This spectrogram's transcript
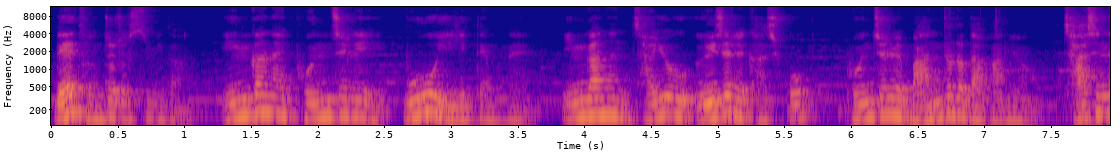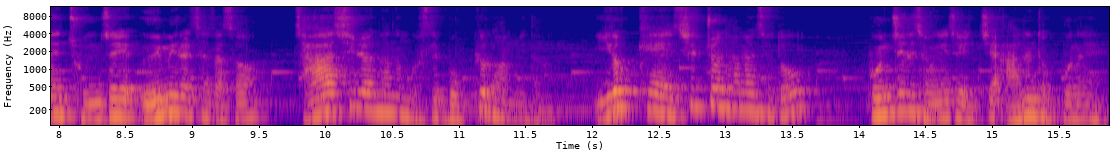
내던져졌습니다. 인간의 본질이 무이기 때문에 인간은 자유의지를 가지고 본질을 만들어 나가며 자신의 존재의 의미를 찾아서 자아실현하는 것을 목표로 합니다. 이렇게 실존하면서도 본질이 정해져 있지 않은 덕분에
